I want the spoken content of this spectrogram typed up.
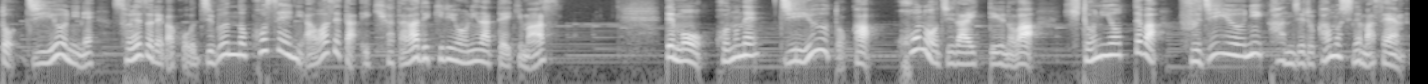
と自由にね、それぞれがこう自分の個性に合わせた生き方ができるようになっていきます。でも、このね、自由とか個の時代っていうのは、人によっては不自由に感じるかもしれません。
